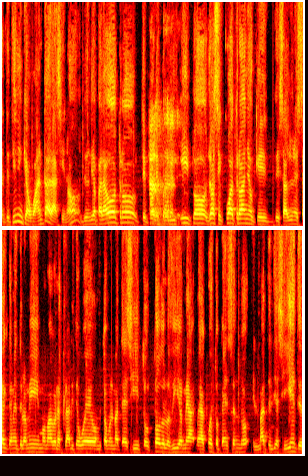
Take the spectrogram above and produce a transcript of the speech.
eh, te tienen que aguantar así, ¿no? De un día para otro, te pones prolijito. Yo hace cuatro años que desayuno exactamente lo mismo, me hago las claritas de huevo, me tomo el matecito, todos los días me, me acuesto pensando el mate el día siguiente,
